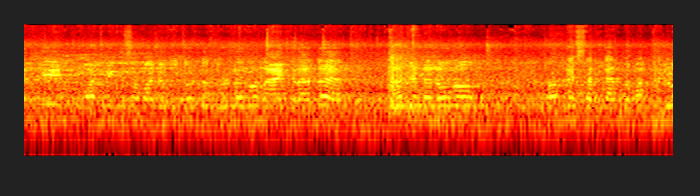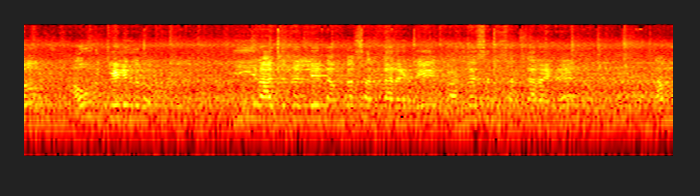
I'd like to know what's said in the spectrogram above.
ಎತ್ತಿ, ವಾಲ್ಮೀಕಿ ಸಮಾಜದ ದೊಡ್ಡ ಧುರೀಣರು ನಾಯಕರಾದ ರಾಜಣ್ಣನವರು, ಕಾಂಗ್ರೆಸ್ ಸರ್ಕಾರದ ಮಂತ್ರಿಗಳು, ಅವರು ಕೇಳಿದರು. ಈ ರಾಜ್ಯದಲ್ಲಿ ನಮ್ಮದು ಸರ್ಕಾರ ಐತಿ ಕಾಂಗ್ರೆಸ್ಸಿನ ಸರ್ಕಾರ ಇದೆ. ನಮ್ಮ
